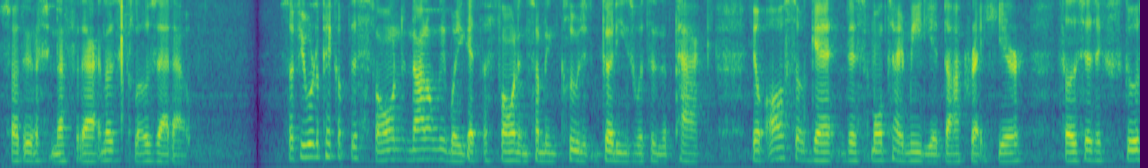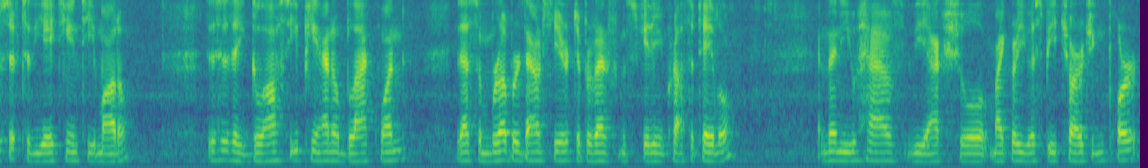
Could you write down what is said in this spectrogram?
So I think that's enough for that and let's close that out. So if you were to pick up this phone, not only will you get the phone and some included goodies within the pack, you'll also get this multimedia dock right here. So this is exclusive to the AT&T model. This is a glossy piano black one. It has some rubber down here to prevent from skidding across the table. And then you have the actual micro USB charging port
